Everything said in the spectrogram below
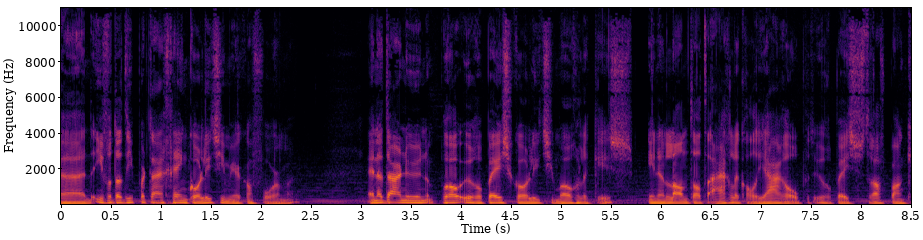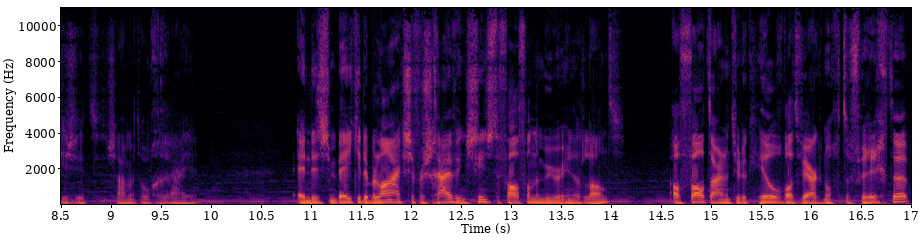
uh, in ieder geval dat die partij geen coalitie meer kan vormen. En dat daar nu een pro-Europese coalitie mogelijk is. In een land dat eigenlijk al jaren op het Europese strafbankje zit, samen met Hongarije. En dit is een beetje de belangrijkste verschuiving sinds de val van de muur in het land. Al valt daar natuurlijk heel wat werk nog te verrichten.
